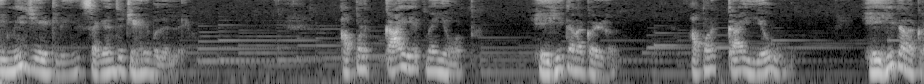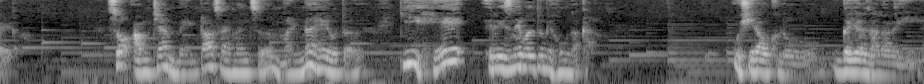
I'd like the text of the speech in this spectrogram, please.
इमिजिएटली सगळ्यांचे चेहरे बदलले. आपण काय येत नाही आहोत हेही त्यांना कळलं. आपण काय येऊ हेही त्यांना कळलं. सो आमच्या मेंटॉर साहेबांचं म्हणणं हे होतं की हे रिझनेबल तुम्ही होऊ नका. उशिरा उठलो गजर झाला नाही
